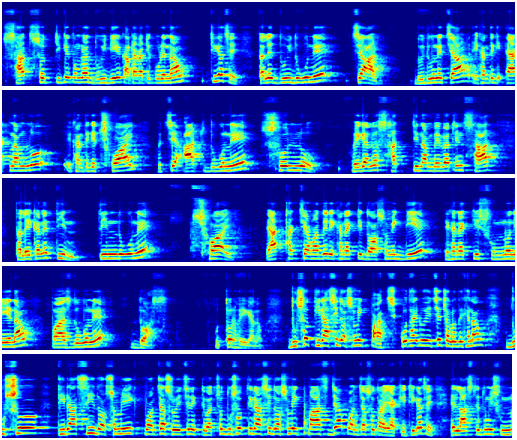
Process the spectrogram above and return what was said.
সাতষট্টিকে তোমরা দুই দিয়ে কাটাকাটি করে নাও, ঠিক আছে? তাহলে দুই দুগুণে চার, দুই দুগুণে চার, এখান থেকে এক নামলো, এখান থেকে ছয়, হচ্ছে আট দুগুণে ষোলো, হয়ে গেল সাতটি নামবে ব্যাটেন, সাত, তাহলে এখানে তিন তিন দুগুণে ছয়, এক থাকছে আমাদের, এখানে একটি দশমিক দিয়ে, এখানে একটি শূন্য নিয়ে নাও, পাঁচ দুগুণে দশ। উত্তর হয়ে গেল। দুশো তিরাশি দশমিক পাঁচ। কোথায় রয়েছে? চলো দেখে নাও। দুশো তিরাশি দশমিক পঞ্চাশ রয়েছে দেখতে পাচ্ছ। দুশো তিরাশি দশমিক পাঁচ যা পঞ্চাশও তাই একই, ঠিক আছে? এর লাস্টে তুমি শূন্য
